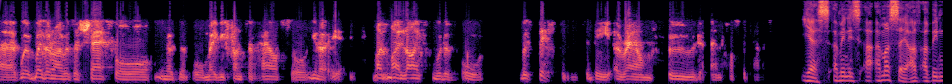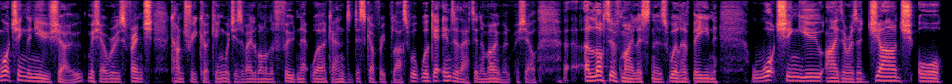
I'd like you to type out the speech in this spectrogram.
uh, whether I was a chef or you know, or maybe front of house, or you know, it, my, my life would have all was destined to be around food and hospitality. Yes, I mean, I must say, I've, I've been watching the new show, Michel Roux's French Country Cooking, which is available on the Food Network and Discovery Plus. We'll, we'll get into that in a moment, Michel. A lot of my listeners will have been watching you either as a judge or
